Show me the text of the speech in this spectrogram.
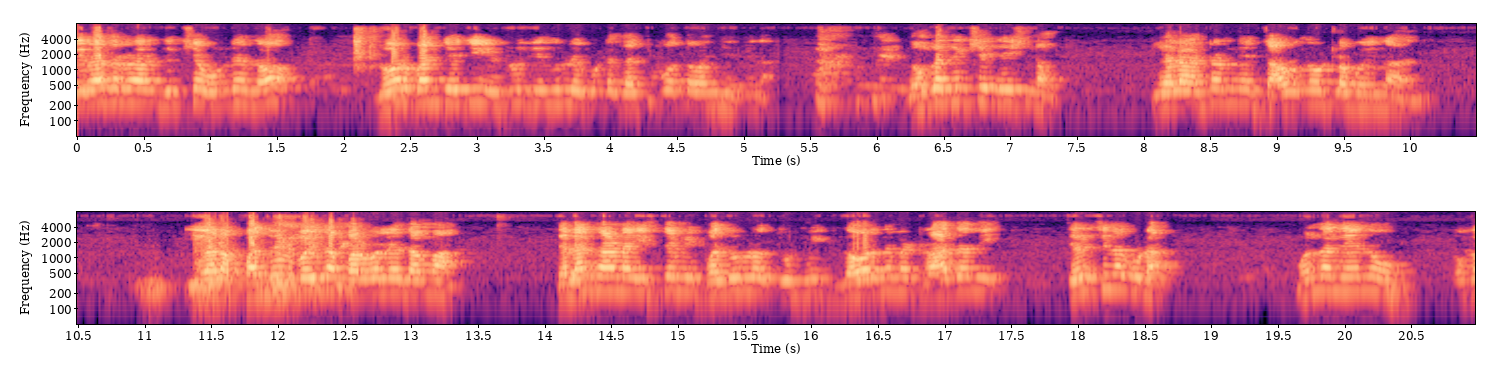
నిరాధార దీక్ష ఉండేదో డోర్ బంద్ చేసి ఇట్లు తిందులు లేకుంటే చచ్చిపోతామని చెప్పిన. దొంగ దీక్ష చేసినాం. ఇలా అంటారు నేను చావు నోట్లో పోయినా అని. ఇవాళ పదవులు పోయినా పర్వాలేదమ్మా. తెలంగాణ ఇస్తే మీ పదవుల్లో మీ గవర్నమెంట్ రాదని తెలిసినా కూడా మొన్న నేను ఒక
